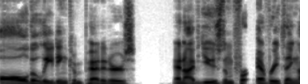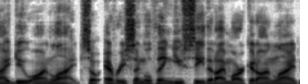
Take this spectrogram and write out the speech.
all the leading competitors. And I've used them for everything I do online. So every single thing you see that I market online,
